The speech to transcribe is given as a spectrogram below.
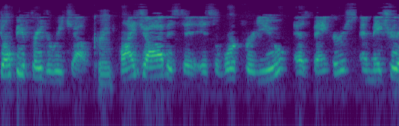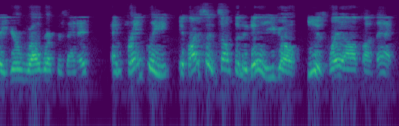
don't be afraid to reach out. Great. My job is to is to work for you as bankers and make sure that you're well represented. And frankly, if I said something today, you go, he is way off on that.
